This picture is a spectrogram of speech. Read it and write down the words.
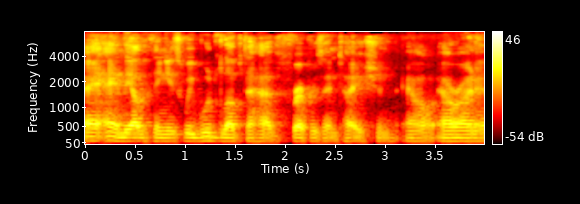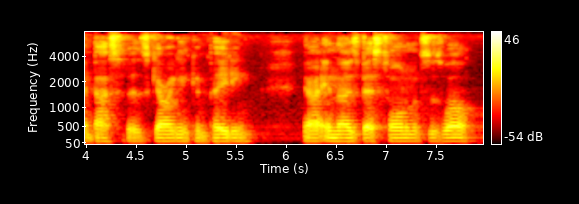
and, the other thing is, we would love to have representation, our, our own ambassadors going and competing you know, in those best tournaments as well.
